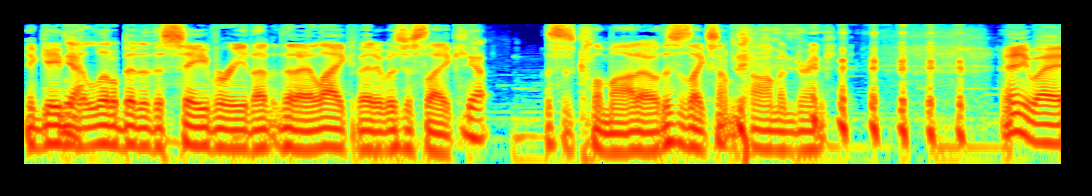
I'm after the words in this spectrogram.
It gave me a little bit of the savory that that I like, but it was just like, Yep. this is clamato. This is like something common drink. anyway,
